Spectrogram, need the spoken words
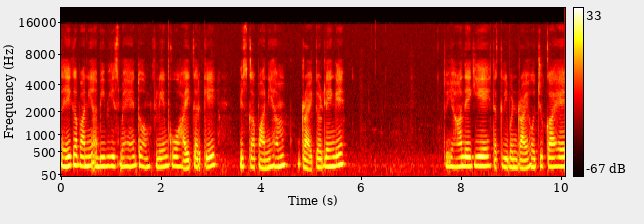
दही का पानी अभी भी इसमें है तो हम फ्लेम को हाई करके इसका पानी हम ड्राई कर लेंगे। तो यहाँ देखिए, तकरीबन ड्राई हो चुका है।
